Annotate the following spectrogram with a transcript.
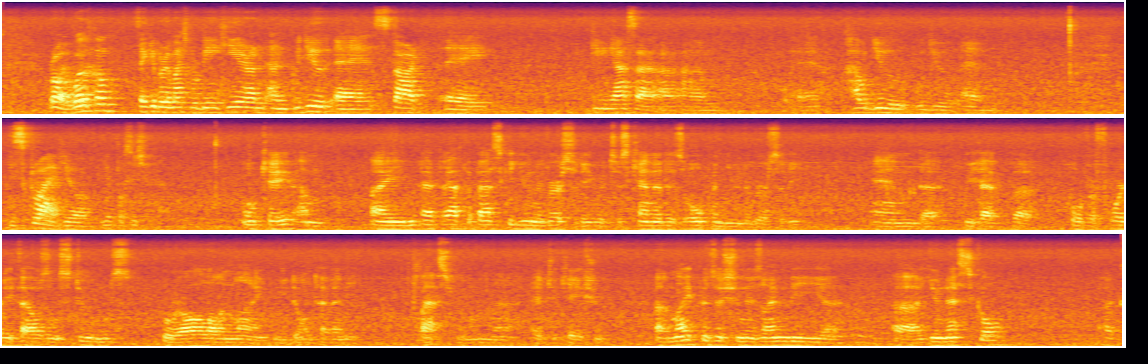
Rory, welcome. Thank you very much for being here. And, and could you uh, start uh, giving us a, a um, uh, how you would you um, describe your your position? Okay, um, I'm at Athabasca University, which is Canada's open university, and uh, we have uh, over 40,000 students who are all online. We don't have any classroom uh, education. Uh, my position is I'm the uh, uh, UNESCO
